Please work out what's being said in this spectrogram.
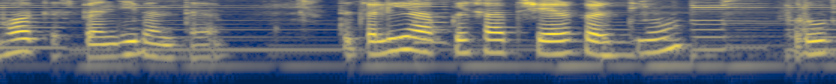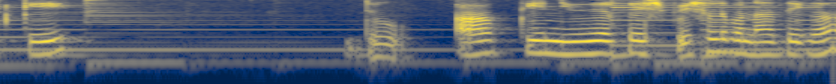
बहुत स्पंजी बनता है। तो चलिए आपके साथ शेयर करती हूँ फ्रूट केक जो आपके न्यू ईयर का स्पेशल बना देगा।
